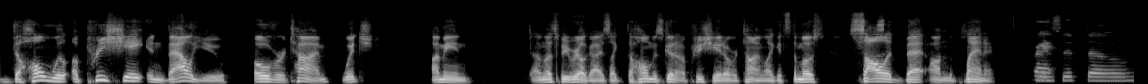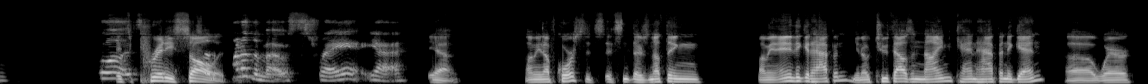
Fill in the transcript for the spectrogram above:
the home will appreciate in value over time which i mean and let's be real guys like the home is going to appreciate over time like it's the most solid bet on the planet Right. Is it though? Well, it's pretty solid One of the most, right? Yeah. yeah i mean of course it's it's there's nothing i mean anything could happen you know 2009 can happen again uh where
